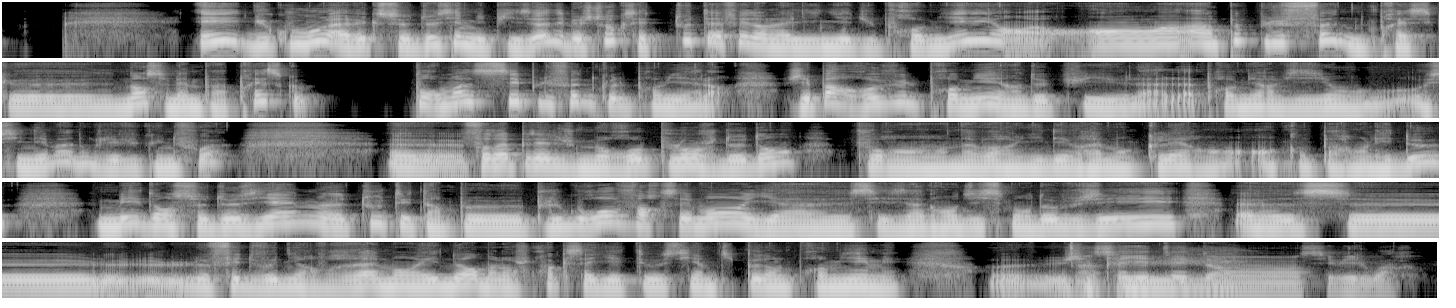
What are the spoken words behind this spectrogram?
Et du coup, avec ce deuxième épisode, eh ben, je trouve que c'est tout à fait dans la lignée du premier, en, un peu plus fun presque. Non, c'est même pas presque. Pour moi, c'est plus fun que le premier. Alors, j'ai pas revu le premier hein, depuis la, première vision au cinéma, donc je l'ai vu qu'une fois. Euh, faudrait peut-être que je me replonge dedans pour en avoir une idée vraiment claire en, en, comparant les deux. Mais dans ce deuxième, tout est un peu plus gros forcément. Il y a ces agrandissements d'objets, euh, ce, le, le, fait de venir vraiment énorme. Alors je crois que ça y était aussi un petit peu dans le premier, mais euh, non, ça y était dans Civil War.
